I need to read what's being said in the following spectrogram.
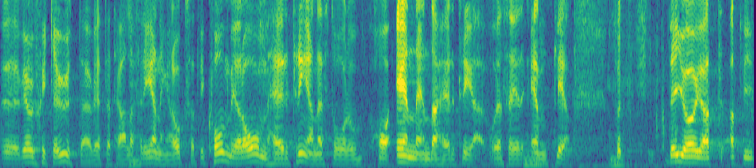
vi har ju skickat ut det vet jag till alla föreningar också, att vi kommer göra om herr 3 nästa år och ha en enda herr 3 Och jag säger äntligen. För det gör ju att, att vi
